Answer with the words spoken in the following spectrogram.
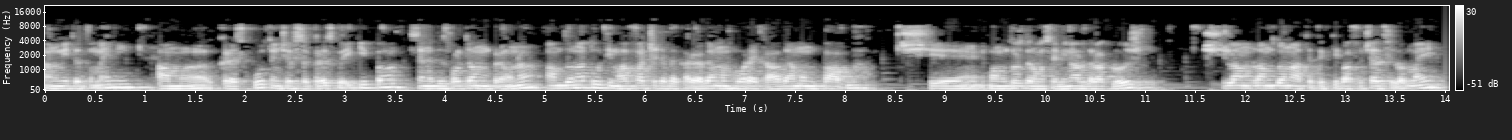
anumite domenii, am crescut, încerc să cresc cu echipă, să ne dezvoltăm împreună. Am donat ultima afacere pe care o aveam în Horeca, aveam un pub și m-am întors de la un seminar de la Cluj și l-am, l-am donat efectiv asociațiilor mei.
